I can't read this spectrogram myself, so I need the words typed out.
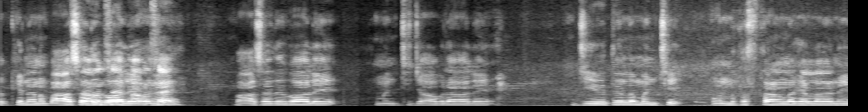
ఓకే నాన్న బాగా చదువుకోవాలి. బాగా చదువుకోవాలి. మంచి జాబ్ రావాలి. జీవితంలో మంచి ఉన్నత స్థానంలోకి వెళ్ళాలని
